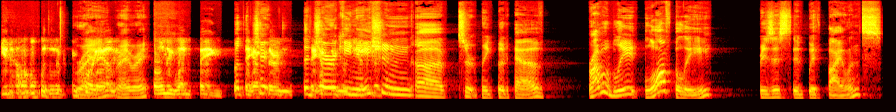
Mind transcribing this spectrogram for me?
You know, the Supreme Court right, has right, right. only one thing. But the, They have Cher- their- the Cherokee Nation uh, certainly could have probably lawfully resisted with violence.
